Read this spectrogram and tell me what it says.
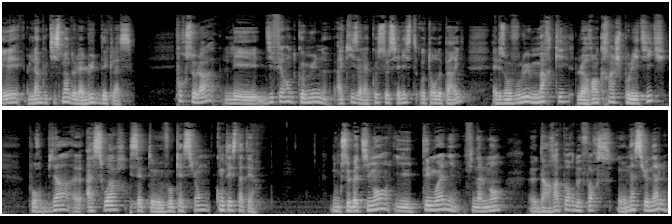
et l'aboutissement de la lutte des classes. Pour cela, les différentes communes acquises à la cause socialiste autour de Paris, elles ont voulu marquer leur ancrage politique pour bien euh, asseoir cette vocation contestataire. Donc ce bâtiment, il témoigne finalement euh, d'un rapport de force euh, national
